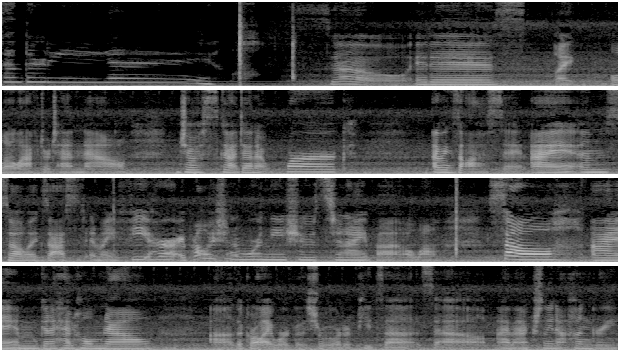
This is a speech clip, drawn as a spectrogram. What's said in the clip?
10.30. Yay! So it is like a little after 10 now. Just got done at work. I'm exhausted. I am so exhausted and my feet hurt. I probably shouldn't have worn these shoes tonight, but oh well. So I'm gonna head home now. Uh, the girl I work with, she ordered pizza, so I'm actually not hungry,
